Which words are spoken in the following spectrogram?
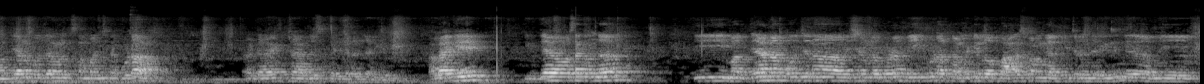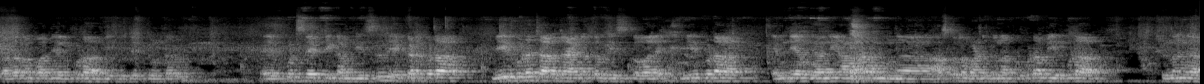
మధ్యాహ్న భోజనానికి సంబంధించిన కూడా డైరెక్ట్ ఛార్జెస్ పెంచడం జరిగింది. అలాగే విద్యా వ్యవస్థ కూడా ఈ మధ్యాహ్న భోజన విషయంలో కూడా మీకు కూడా కమిటీలో భాగస్వామ్యం కల్పించడం జరిగింది. మీ ప్రధానోపాధ్యాయులు కూడా మీకు చెప్తుంటారు ఉంటారు. ఫుడ్ సేఫ్టీ కమిటీస్ ఎక్కడ కూడా మీరు కూడా చాలా జాగ్రత్తలు తీసుకోవాలి. మీరు కూడా ఎండిఎం కానీ ఆహారం హాస్టల్లో వండుతున్నప్పుడు కూడా మీరు కూడా క్షుణ్ణంగా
